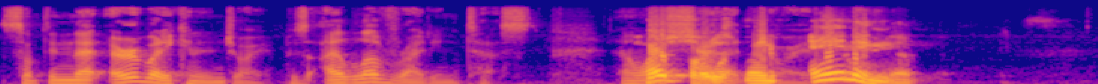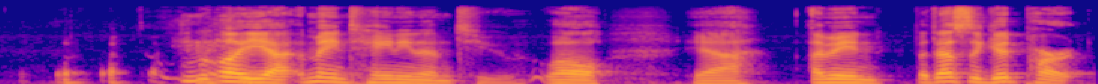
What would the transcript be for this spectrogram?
something that everybody can enjoy because I love writing tests. I want Hard part is maintaining them. well, yeah, maintaining them too. Well, yeah. I mean, but that's the good part.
